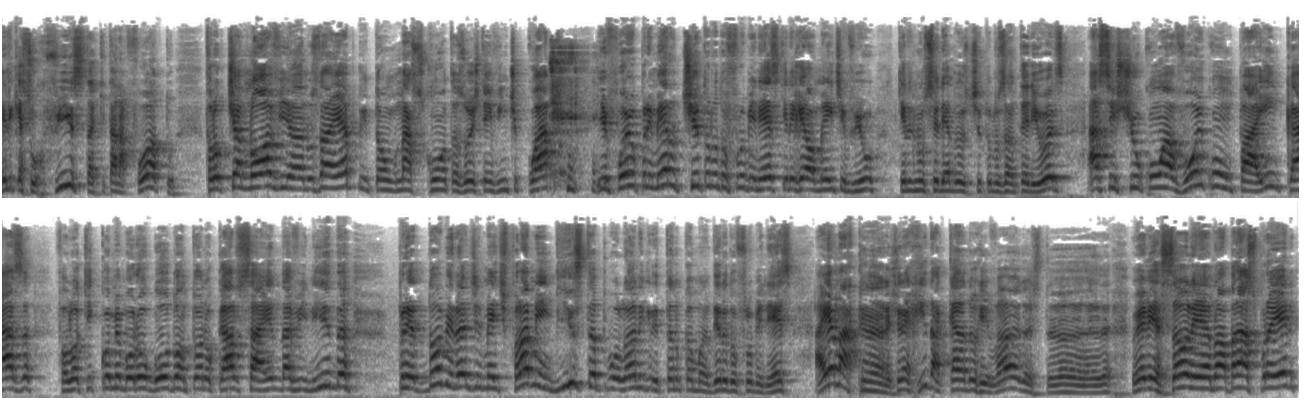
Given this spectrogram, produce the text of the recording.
Ele que é surfista, que tá na foto, falou que tinha 9 anos na época, então nas contas hoje tem 24. e foi o primeiro título do Fluminense que ele realmente viu, que ele não se lembra dos títulos anteriores. Assistiu com o avô e com o pai em casa falou aqui que comemorou o gol do Antônio Carlos saindo da avenida, predominantemente flamenguista, pulando e gritando com a bandeira do Fluminense. Aí é marcante, né? Rir da cara do rival é gostoso. Né? O Emerson lembra, um abraço pra ele.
